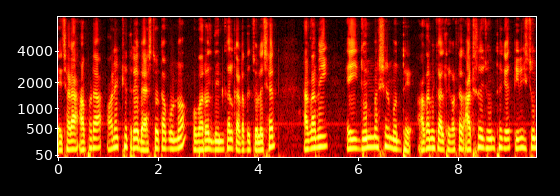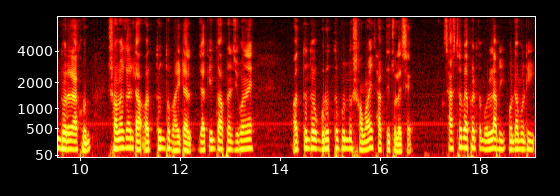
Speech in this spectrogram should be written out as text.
এছাড়া আপনারা অনেক ক্ষেত্রে ব্যস্ততাপূর্ণ ওভারঅল দিনকাল কাটাতে চলেছেন। আগামী এই জুন মাসের মধ্যে, আগামীকাল থেকে অর্থাৎ আঠেরোই জুন থেকে তিরিশ জুন ধরে রাখুন, সময়কালটা অত্যন্ত ভাইটাল যা কিন্তু আপনার জীবনে অত্যন্ত গুরুত্বপূর্ণ সময় থাকতে চলেছে। স্বাস্থ্যের ব্যাপারে তো বললামই, মোটামুটি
